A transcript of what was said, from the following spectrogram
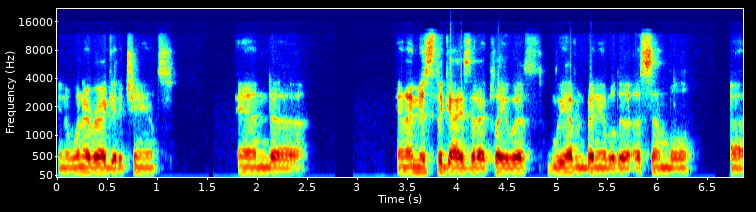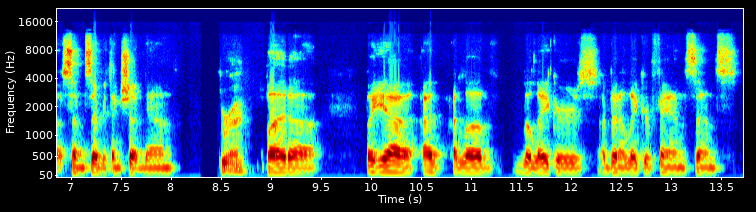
You know, whenever I get a chance, and uh, and I miss the guys that I play with. We haven't been able to assemble uh, since everything shut down. Right. but uh but yeah I, I love the lakers. I've been a laker fan since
